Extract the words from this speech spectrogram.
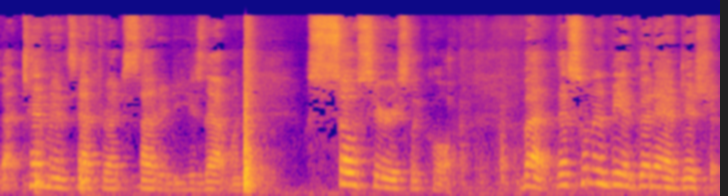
about 10 minutes after I decided to use that one. So seriously cool. But this one would be a good addition.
